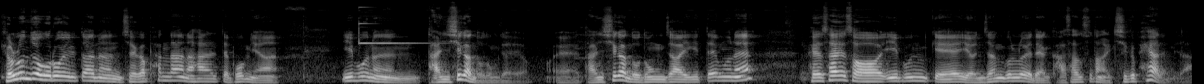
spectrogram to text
결론적으로 일단은 제가 판단을 할 때 보면 이분은 단시간 노동자예요. 예, 단시간 노동자이기 때문에 회사에서 이분께 연장근로에 대한 가산수당을 지급해야 됩니다.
